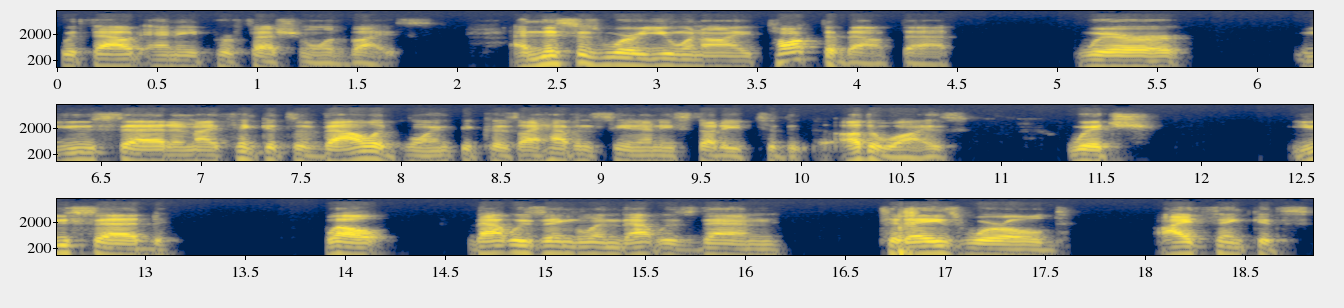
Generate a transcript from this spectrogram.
without any professional advice. And this is where you and I talked about that, where you said, and I think it's a valid point because I haven't seen any study to the, otherwise, which you said, well, that was England, that was then. Today's world, I think it's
